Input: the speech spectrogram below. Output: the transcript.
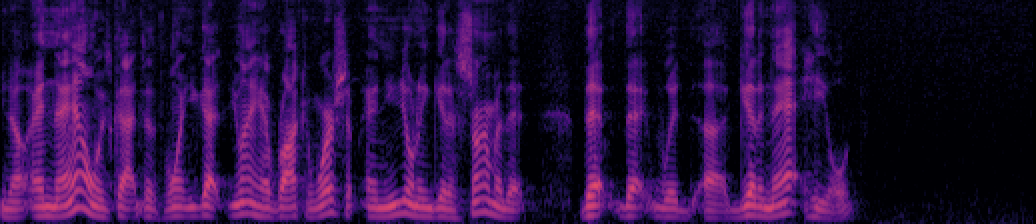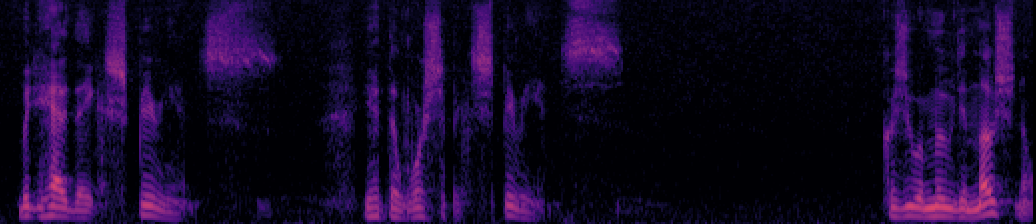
you know, and now we've gotten to the point you got you might have rock and worship, and you don't even get a sermon that that that would uh, get a gnat healed. But you had the experience. You had the worship experience because you were moved emotionally.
